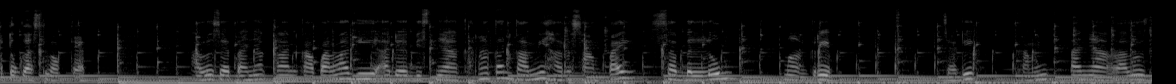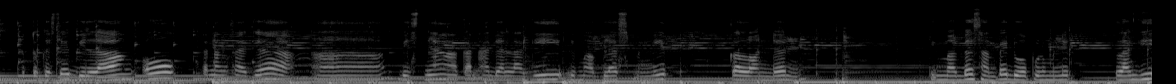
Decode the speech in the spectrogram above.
petugas loket Lalu saya tanyakan kapan lagi ada bisnya? Karena kan kami harus sampai sebelum maghrib. Jadi kami tanya lalu petugasnya bilang oh tenang saja uh, bisnya akan ada lagi 15 menit ke London. 15 sampai 20 menit lagi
